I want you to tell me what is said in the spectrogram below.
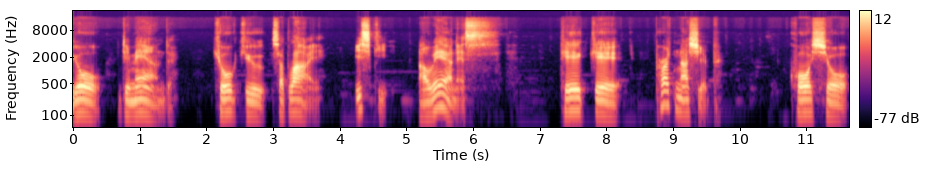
要、demand、供給、supply、意識、awareness、提携、partnership、交渉、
